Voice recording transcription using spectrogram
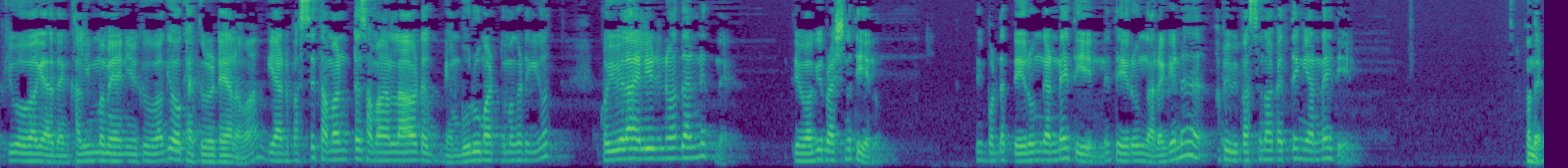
කිව්වා වගේ දැන් කලින්ම මෑනියෝ කිව්වා වගේ ඕක ඇතුළට යනවා. ගියාට පස්සේ Tamanට සමානලාවට ගැඹුරු මට්ටමකට ගියොත් කොයි වෙලාවෙ එළියට එනවද දන්නෙත් නැහැ. ඒ වගේ ප්‍රශ්න තියෙනවා. ඉතින් පොඩ්ඩක් තේරුම් ගන්නයි තියෙන්නේ. තේරුම් අරගෙන අපි විපස්සනා පැත්තෙන් යන්නයි තියෙන්නේ. හොඳයි.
